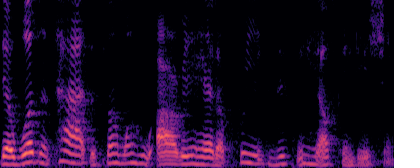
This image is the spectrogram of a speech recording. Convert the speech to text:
that wasn't tied to someone who already had a pre existing health condition.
